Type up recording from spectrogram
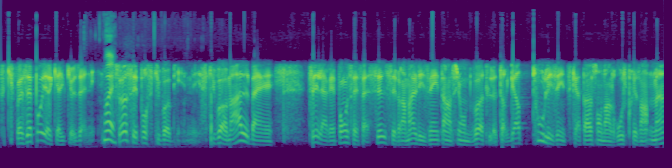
ce qu'il faisait pas il y a quelques années. Ouais. Ça, c'est pour ce qui va bien. Mais ce qui va mal, ben, tu sais, la réponse est facile, c'est vraiment les intentions de vote. Tu regardes, tous les indicateurs sont dans le rouge présentement.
